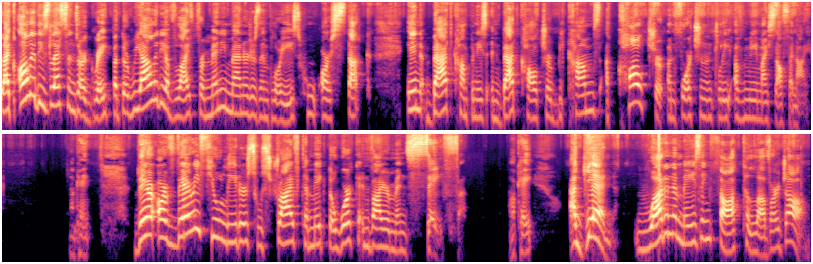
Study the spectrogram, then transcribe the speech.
Like all of these lessons are great, but the reality of life for many managers and employees who are stuck in bad companies and bad culture becomes a culture, unfortunately, of me, myself, and I. Okay. There are very few leaders who strive to make the work environment safe. Okay. Again, what an amazing thought to love our job.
